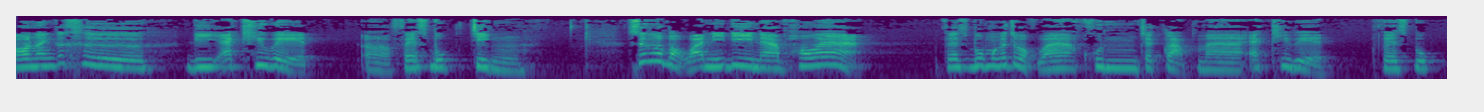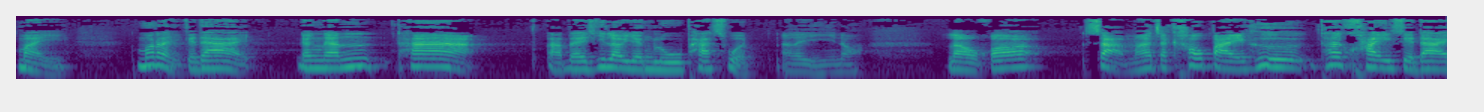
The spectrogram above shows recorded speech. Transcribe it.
ตอนนั้นก็คือ deactivate เอ่อ Facebook จริง ซึ่งเราบอกว่านี้ดีนะ เพราะว่า Facebook มันก็จะบอกว่าคุณจะกลับมา activate Facebook ใหม่ เมื่อไหร่ก็ได้ ดังนั้นถ้าตราบใดที่เรายังรู้ password อะไรอย่างนี้เนาะเราก็สามารถจะเข้าไปคือถ้าใครเสียดาย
